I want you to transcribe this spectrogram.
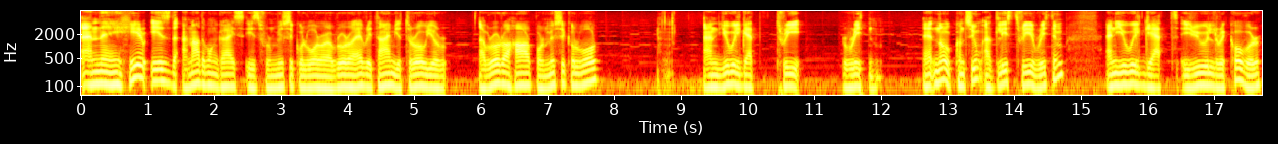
And uh, here is the another one guys is for musical wall or aurora. Every time you throw your aurora harp or musical wall and you will get three rhythm. Uh, no consume at least three rhythm and you will get you will recover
